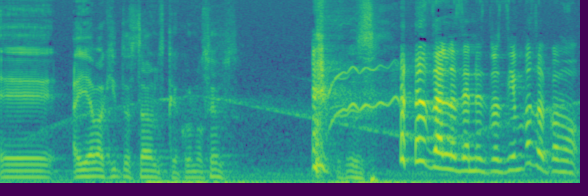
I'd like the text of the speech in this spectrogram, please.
eh, ahí abajito estaban los que conocemos. O sea, los de nuestros tiempos o como...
